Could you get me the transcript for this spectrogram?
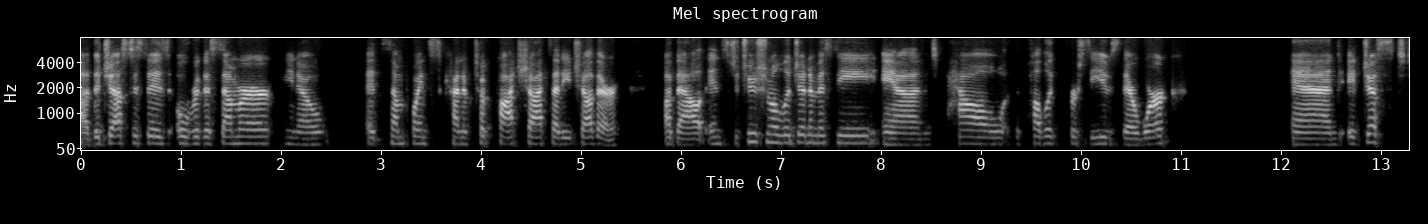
Uh, the justices over the summer, you know, at some points kind of took pot shots at each other about institutional legitimacy and how the public perceives their work and it just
